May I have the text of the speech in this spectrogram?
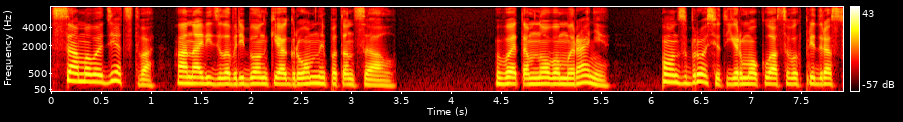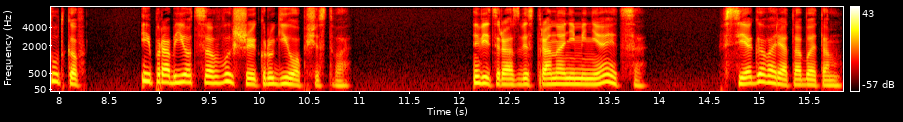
С самого детства она видела в ребенке огромный потенциал. В этом новом Иране он сбросит ермо классовых предрассудков и пробьется в высшие круги общества. Ведь разве страна не меняется? Все говорят об этом.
